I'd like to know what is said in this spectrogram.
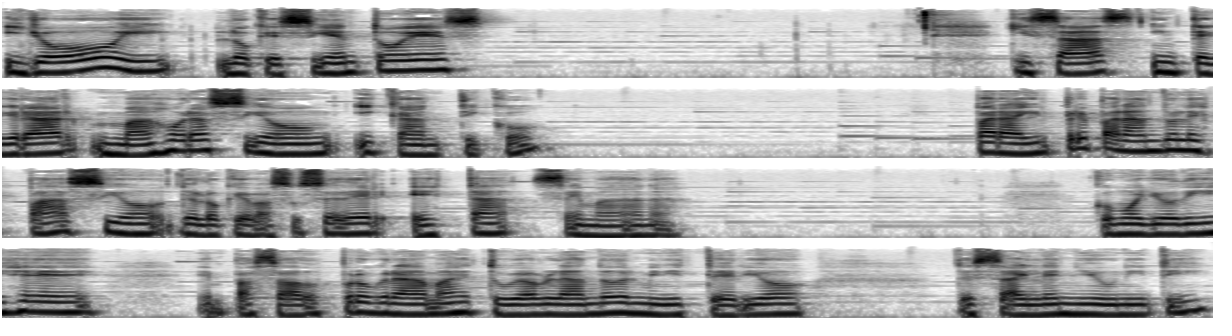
Y yo hoy lo que siento es quizás integrar más oración y cántico para ir preparando el espacio de lo que va a suceder esta semana. Como yo dije en pasados programas, estuve hablando del ministerio de Silent Unity.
